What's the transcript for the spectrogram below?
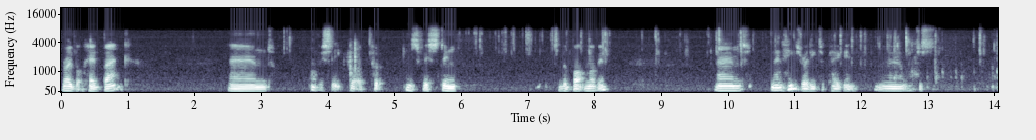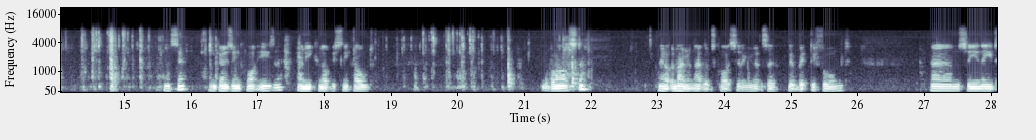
robot head back. And obviously got to put his fist in to the bottom of him. And then he's ready to peg in. Now just that's it. He goes in quite easily. And he can obviously hold blaster. Now at the moment that looks quite silly. That's a little bit deformed. Um, so you need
